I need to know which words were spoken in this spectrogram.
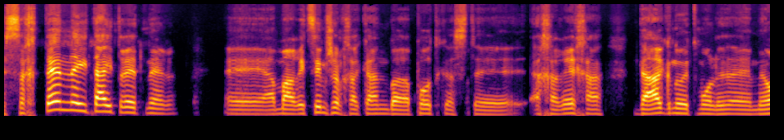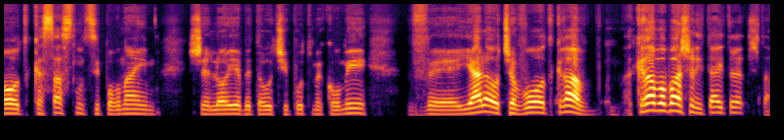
סחטיין לאיתי טרטנר, אה, המעריצים שלך כאן בפודקאסט אה, אחריך, דאגנו אתמול מאוד, כססנו ציפורניים שלא יהיה בטעות שיפוט מקומי, ויאללה, עוד שבוע עוד קרב. הקרב הבא של איתי טרטנר, סתם.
